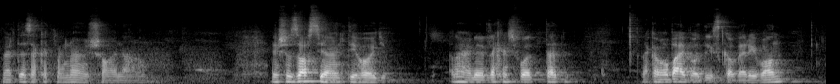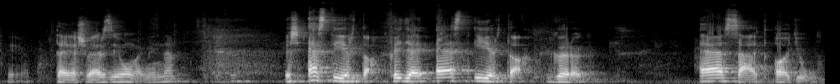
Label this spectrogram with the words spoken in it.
Mert ezeket meg nagyon sajnálom. És az azt jelenti, hogy nagyon érdekes volt, tehát nekem a Bible Discovery van, teljes verzió, meg minden. És ezt írta, figyelj, ezt írta, görög. Elszállt agyú.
